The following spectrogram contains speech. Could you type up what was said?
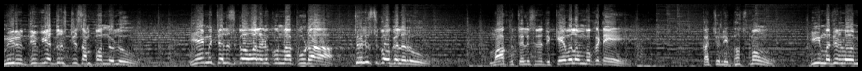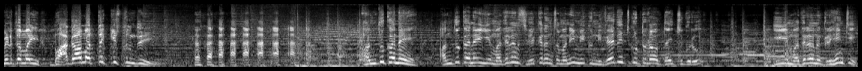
మీరు దివ్య దృష్టి సంపన్నులు. ఏమి తెలుసుకోవాలనుకున్నా కూడా తెలుసుకోగలరు. మాకు తెలిసినది కేవలం ఒకటే. కచ్చుని భస్మం ఈ మదిలో మిళితమై బాగా మత్తెక్కిస్తుంది. అందుకనే అందుకనే ఈ మదిలను స్వీకరించమని మీకు నివేదించుకుంటున్నాం దైత్యుగురు. ఈ మదిలను గ్రహించి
